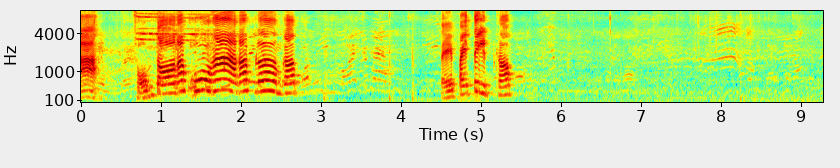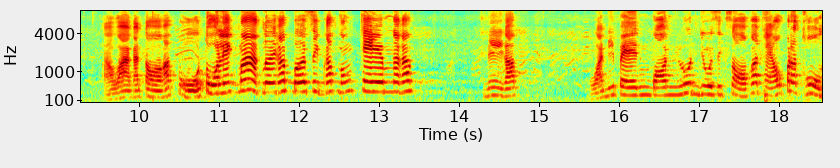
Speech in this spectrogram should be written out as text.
อ่า ชมต่อครับคู่ห้าครับเริ่มครับ เตะไปติดครับเอาว่ากันต่อครับ โอ้โห ตัวเล็กมากเลยครับ เบอร์สิบครับ น้องเจมส์นะครับ นี่ครับ วันนี้เป็นบอลรุ่น U12 ก็แถวประถม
